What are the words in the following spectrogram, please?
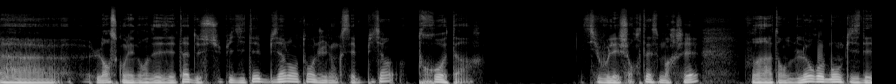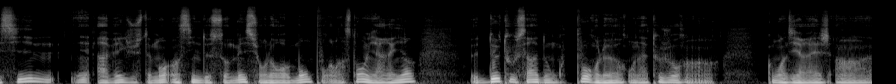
euh, lorsqu'on est dans des états de stupidité, bien entendu. Donc c'est bien trop tard. Si vous voulez shorter ce marché, il faudra attendre le rebond qui se dessine avec justement un signe de sommet sur le rebond. Pour l'instant, il n'y a rien de tout ça. Donc pour l'heure, on a toujours un, comment dirais-je, un,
